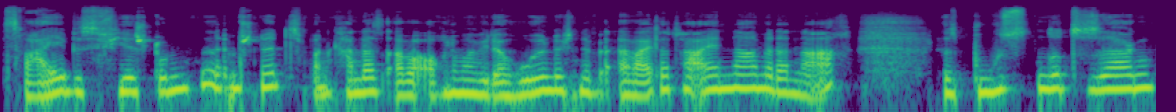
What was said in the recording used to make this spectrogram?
zwei bis vier Stunden im Schnitt. Man kann das aber auch nochmal wiederholen durch eine erweiterte Einnahme danach, das Boosten sozusagen.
